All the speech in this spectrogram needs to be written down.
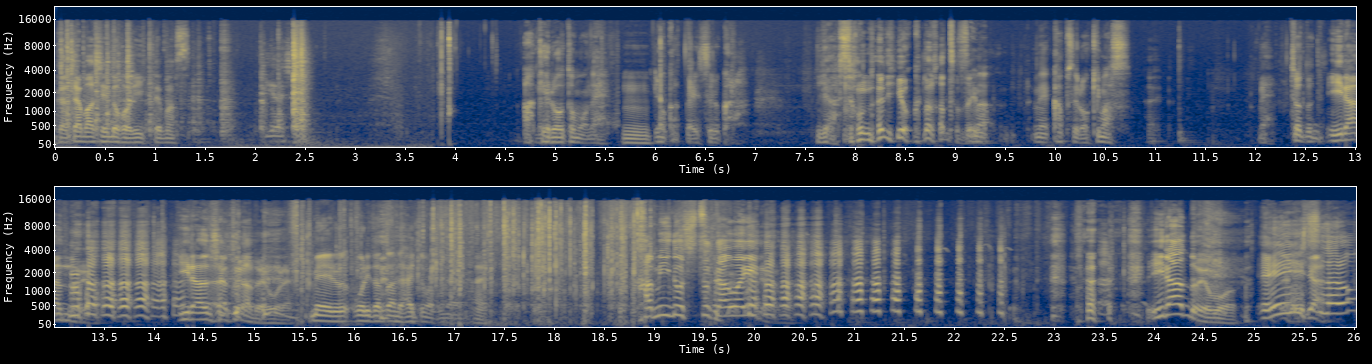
ガチャマシンの方に行ってます。よいしょ開ける音もねうん。良かったりするから。いやそんなに良くなかったぞ今今ねカプセル置きます、ねちょっと。いらんのよ。いらん尺なのよ俺。メール折りたたんで入ってますね。紙の質感はいいのよ いらんのよもう。演出だろ？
